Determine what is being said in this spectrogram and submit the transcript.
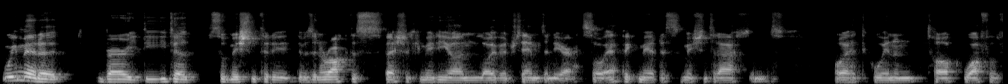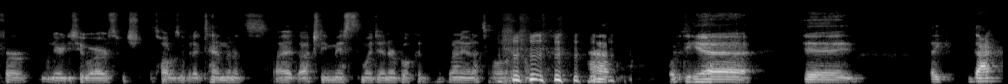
we made a very detailed submission to the there was an Oireachtas special committee on live entertainment and the arts. So Epic made a submission to that and I had to go in and talk waffle for nearly two hours, which I thought was gonna be like ten minutes. I had actually missed my dinner booking. But anyway, that's a whole other. Um, but the uh, the like that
